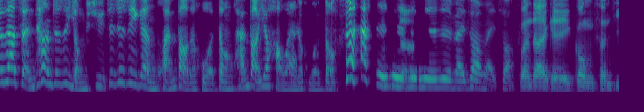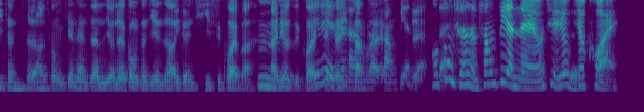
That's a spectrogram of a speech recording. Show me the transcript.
就是要整趟就是永续，这就是一个很环保的活动，环保又好玩的活动。是是是是是，没错没错。不然大家可以共乘计程车啊，从建潭站有那个共乘计程车，一个人七十块吧，嗯，还六十块是可以上来，很方便的。哦，共乘很方便呢，而且又比较快。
